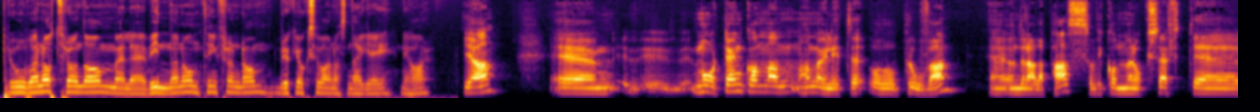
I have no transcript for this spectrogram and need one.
prova något från dem eller vinna någonting från dem? Det brukar också vara någon sån där grej ni har. Ja, eh, Mårten kommer man ha möjlighet att prova. Eh, under alla pass. Och vi kommer också efter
